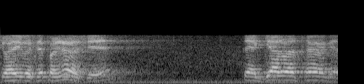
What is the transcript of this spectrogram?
ચોવીસ વર્ષે પહેર્યો હશે. તે અગિયાર વર્ષ થયો કે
